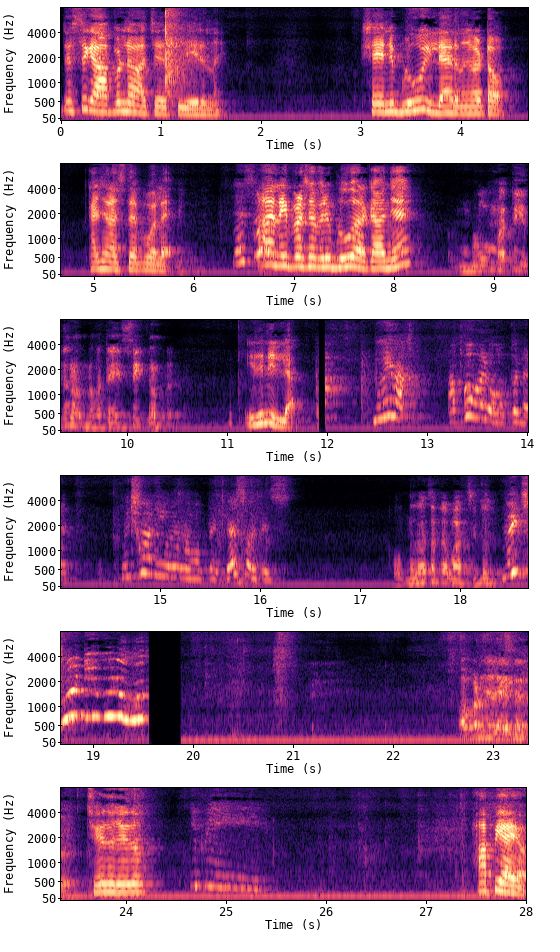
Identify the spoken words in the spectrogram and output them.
ജസ്റ്റ് ആപ്പിളിന്റെ വാച്ച് ജസ്റ്റ് ചേരുന്നേ പക്ഷെ ഇനി ബ്ലൂ ഇല്ലായിരുന്നു കേട്ടോ. കഴിഞ്ഞ പ്രാവശ്യത്തെ പോലെ. അങ്ങനെ ഈ പ്രാവശ്യം അവർ ബ്ലൂ ഇറക്കാഞ്ഞ്? മറ്റേ ഇതിനുണ്ടോ മറ്റേ ഉണ്ട് ഇതിനില്ല. ഹാപ്പി ആയോ?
